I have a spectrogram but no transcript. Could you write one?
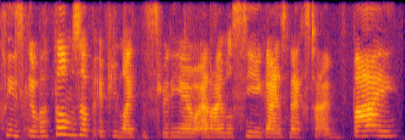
Please give a thumbs up if you like this video and I will see you guys next time. Bye!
